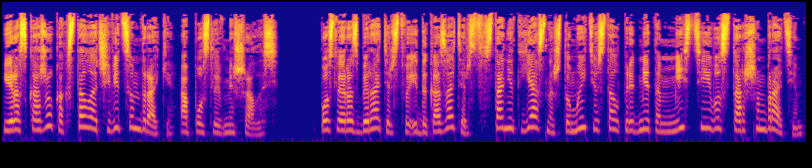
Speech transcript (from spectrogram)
И расскажу, как стала очевидцем драки, а после вмешалась. После разбирательства и доказательств станет ясно, что Мэтью стал предметом мести его старшим братьям,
